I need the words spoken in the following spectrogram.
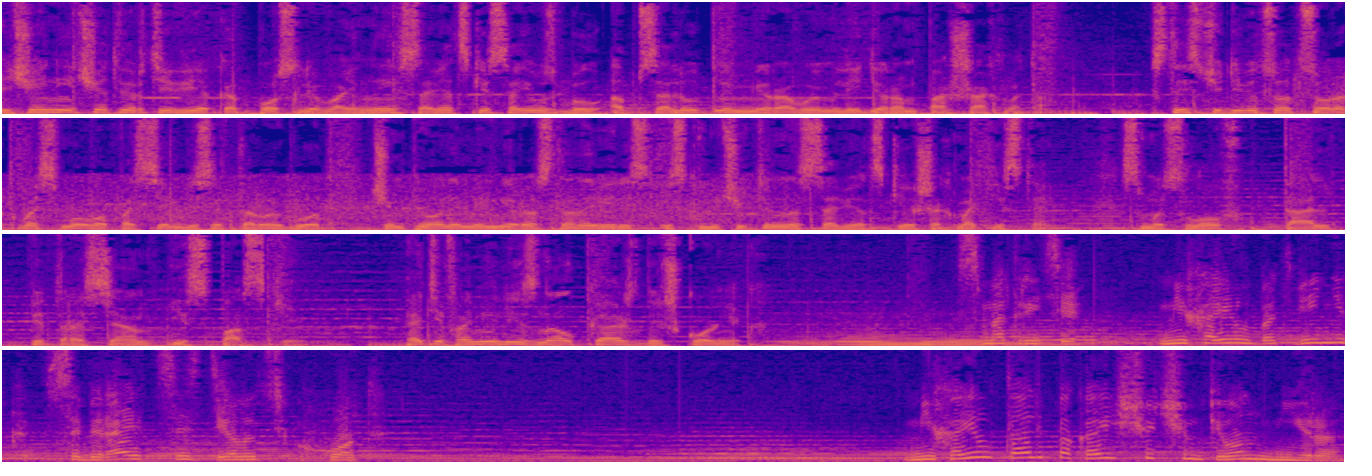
Течение четверти века после войны Советский Союз был абсолютным мировым лидером по шахматам. С 1948 по 1972 год чемпионами мира становились исключительно советские шахматисты. Смыслов, Таль, Петросян и Спасский. Эти фамилии знал каждый школьник. Смотрите, Михаил Ботвинник собирается сделать ход. Михаил Таль пока еще чемпион мира.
